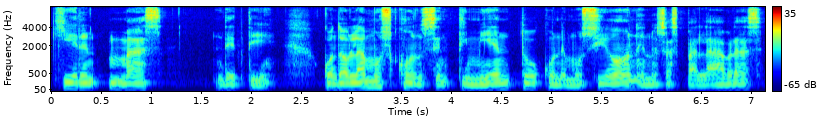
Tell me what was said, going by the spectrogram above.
quieren más de ti. Cuando hablamos con sentimiento, con emoción en nuestras palabras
